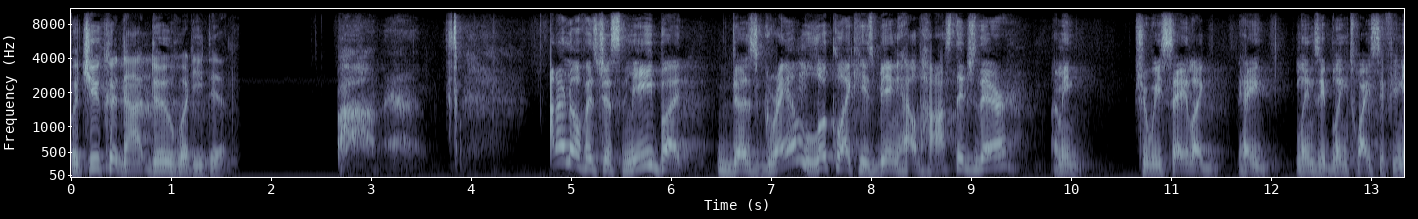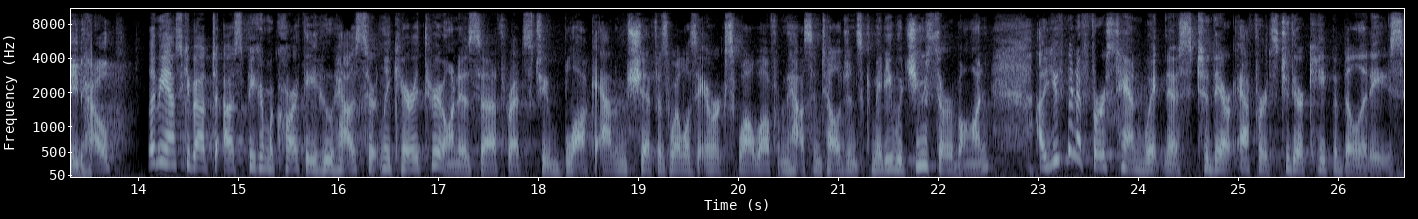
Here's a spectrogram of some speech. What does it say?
but you could not do what he did. Oh, man. I don't know if it's just me, but does Graham look like he's being held hostage there? I mean, should we say, like, hey, Lindsey, blink twice if you need help? Let me ask you about uh, Speaker McCarthy, who has certainly carried through on his uh, threats to block Adam Schiff as well as Eric Swalwell from the House Intelligence Committee, which you serve on. Uh, you've been a firsthand witness to their efforts, to their capabilities.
